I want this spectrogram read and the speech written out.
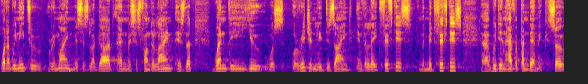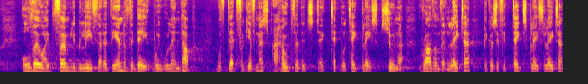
what we need to remind Mrs. Lagarde and Mrs. von der Leyen is that when the EU was originally designed in the late 50s, in the mid 50s, uh, we didn't have a pandemic. So although I firmly believe that at the end of the day we will end up with debt forgiveness. I hope that it will take place sooner rather than later, because if it takes place later,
